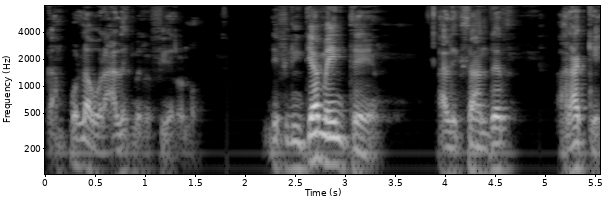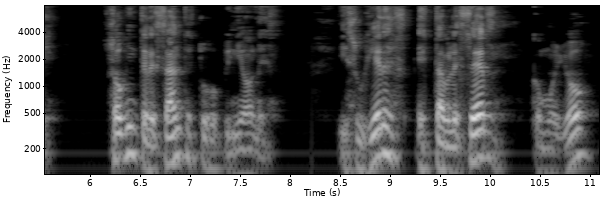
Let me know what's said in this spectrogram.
campos laborales me refiero, ¿no? Definitivamente, Alexander, hará que son interesantes tus opiniones y sugieres establecer, como yo,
